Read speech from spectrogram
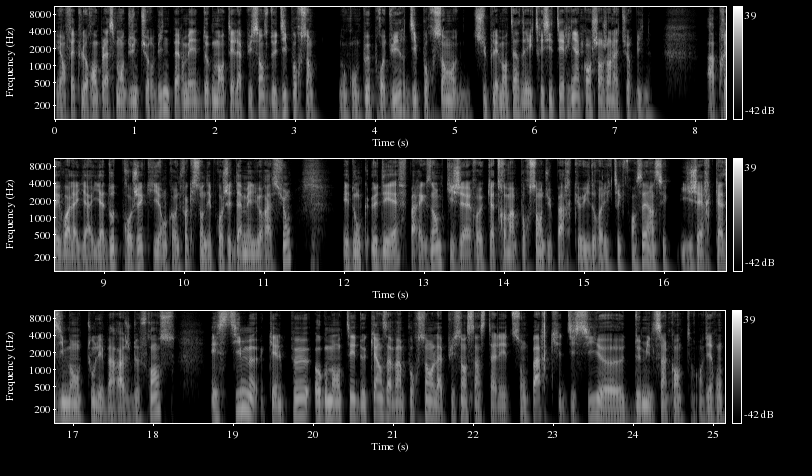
Et en fait, le remplacement d'une turbine permet d'augmenter la puissance de 10%. Donc, on peut produire 10% supplémentaires d'électricité rien qu'en changeant la turbine. Après, voilà, il y a, d'autres projets qui, encore une fois, qui sont des projets d'amélioration. Et donc EDF, par exemple, qui gère 80% du parc hydroélectrique français, hein, il gère quasiment tous les barrages de France, estime qu'elle peut augmenter de 15 à 20 la puissance installée de son parc d'ici 2050 euh, environ.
